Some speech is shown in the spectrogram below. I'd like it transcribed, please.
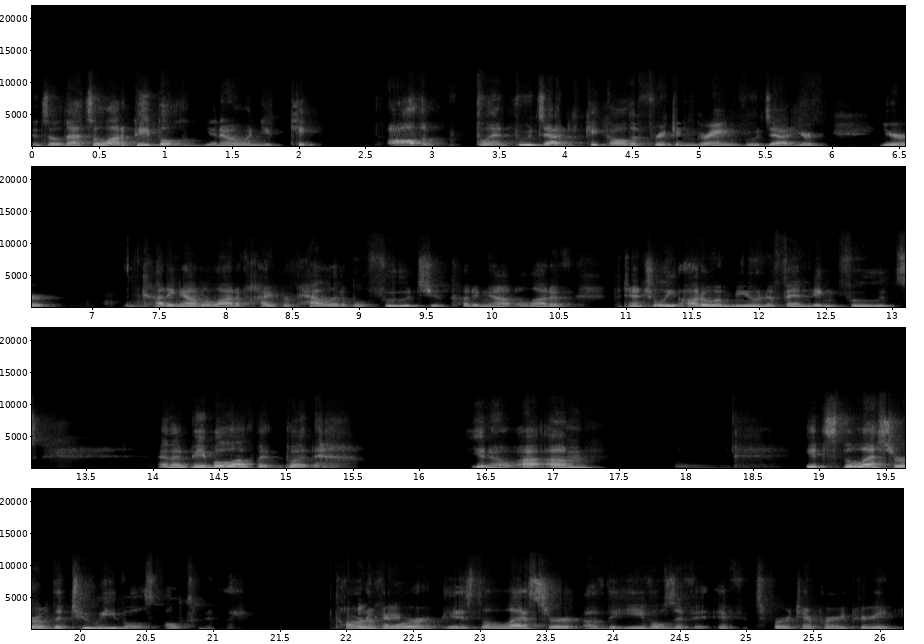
And so that's a lot of people, you know, when you kick all the plant foods out, you kick all the freaking grain foods out, you're you're cutting out a lot of hyper palatable foods, you're cutting out a lot of potentially autoimmune offending foods. And then people love it, but you know, uh, um it's the lesser of the two evils ultimately. Carnivore okay. is the lesser of the evils if it, if it's for a temporary period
